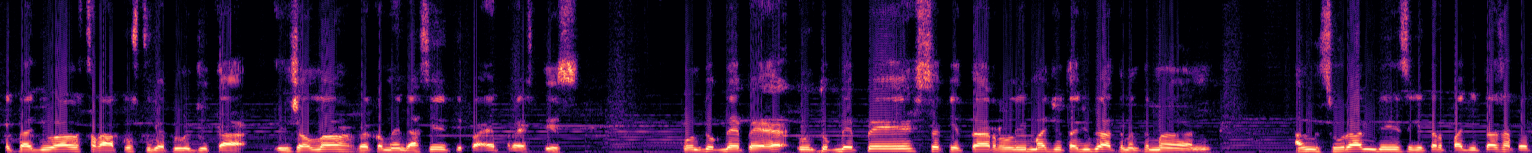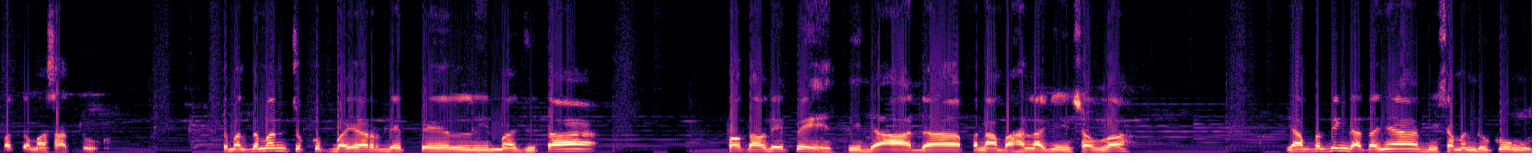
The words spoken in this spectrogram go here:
Kita jual 130 juta. Insya Allah rekomendasi tipe E Prestige untuk DP untuk DP sekitar 5 juta juga teman-teman. Angsuran di sekitar 4 juta sampai 4,1 teman-teman cukup bayar DP 5 juta. Total DP tidak ada penambahan lagi Insya Allah. Yang penting datanya bisa mendukung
